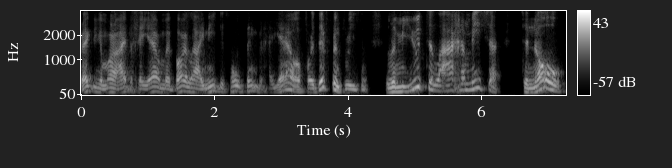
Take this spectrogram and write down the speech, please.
I need this whole thing for a different reason to know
